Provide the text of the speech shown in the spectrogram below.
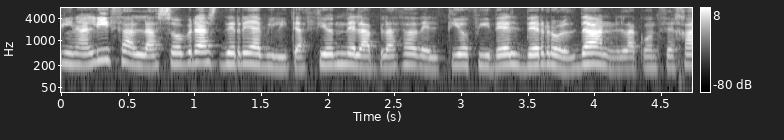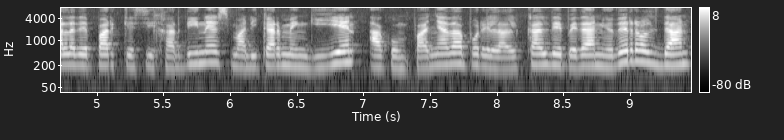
Finalizan las obras de rehabilitación de la Plaza del Tío Fidel de Roldán. La concejala de Parques y Jardines, Mari Carmen Guillén, acompañada por el alcalde pedáneo de Roldán,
